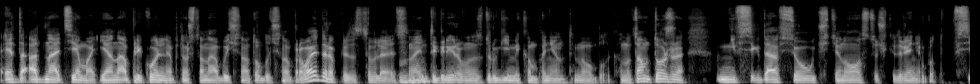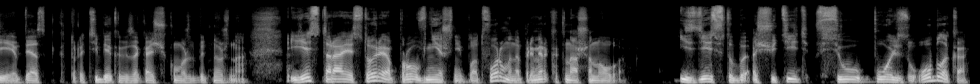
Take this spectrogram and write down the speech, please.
Это одна тема, и она прикольная, потому что она обычно от облачного провайдера предоставляется, mm-hmm. она интегрирована с другими компонентами облака, но там тоже не всегда все учтено с точки зрения вот всей обязанности, которая тебе как заказчику может быть нужна. Есть вторая история про внешние платформы, например, как наша новая. И здесь, чтобы ощутить всю пользу облака,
